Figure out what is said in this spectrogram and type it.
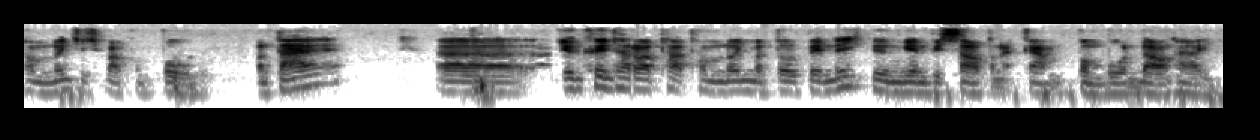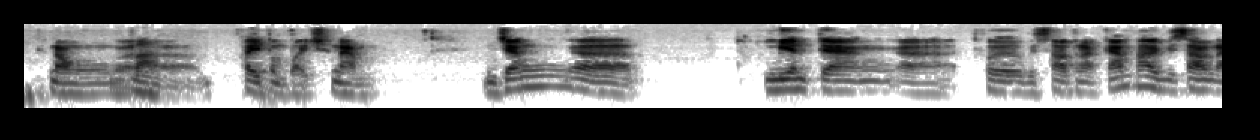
ធម្មនុញ្ញជាច្បាប់កម្ពុជាប៉ុន្តែ អឺយើងឃើញថារដ្ឋធម្មនុញ្ញបន្ទល់ពេលនេះគឺមានវិសោធនកម្ម9ដងហើយក្នុង28ឆ្នាំអញ្ចឹងអឺមានទាំងធ្វើវិសោធនកម្មហើយវិសោធន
